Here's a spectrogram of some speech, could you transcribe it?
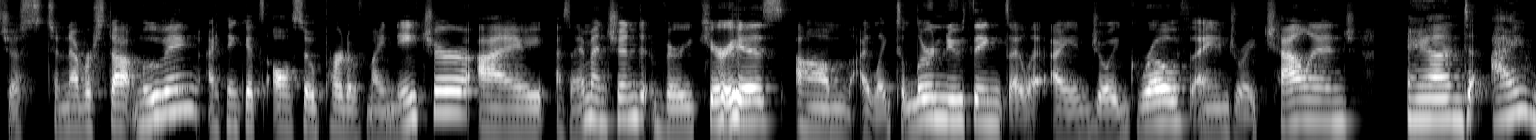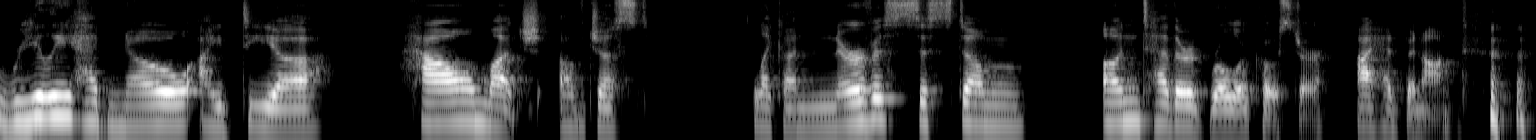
just to never stop moving. I think it's also part of my nature. I, as I mentioned, am very curious. Um, I like to learn new things. I, I enjoy growth. I enjoy challenge. And I really had no idea how much of just like a nervous system untethered roller coaster I had been on.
